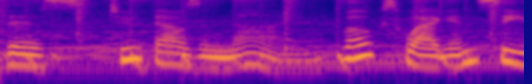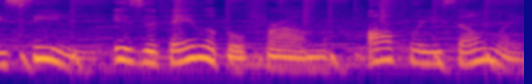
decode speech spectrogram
This 2009 Volkswagen CC is available from Off Lease Only.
